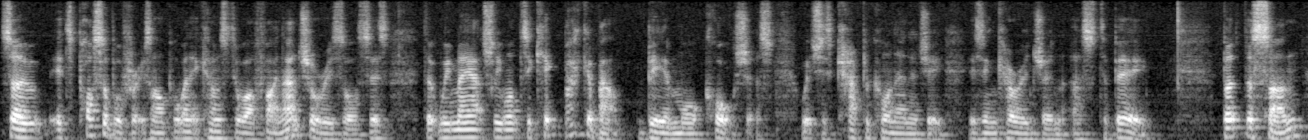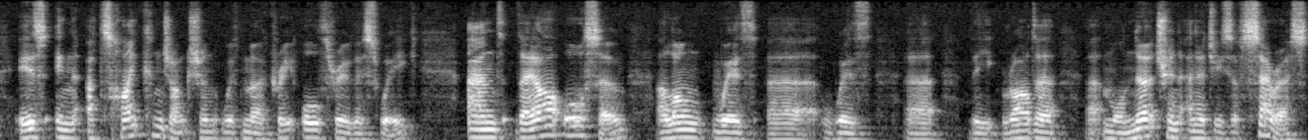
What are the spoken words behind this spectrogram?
So it's possible, for example, when it comes to our financial resources, that we may actually want to kick back about being more cautious, which is Capricorn energy is encouraging us to be. But the Sun is in a tight conjunction with Mercury all through this week, and they are also, along with, uh, with uh, the rather uh, more nurturing energies of Ceres,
